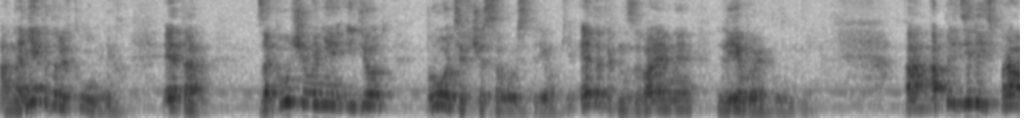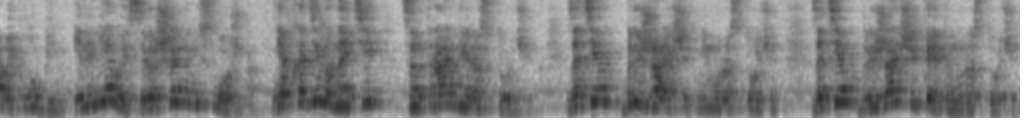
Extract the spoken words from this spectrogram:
А на некоторых клубнях это закручивание идет против часовой стрелки, это так называемые левые клубни. А определить правый клубень или левый совершенно несложно. Необходимо найти центральный росточек затем ближайший к нему росточек, затем ближайший к этому росточек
